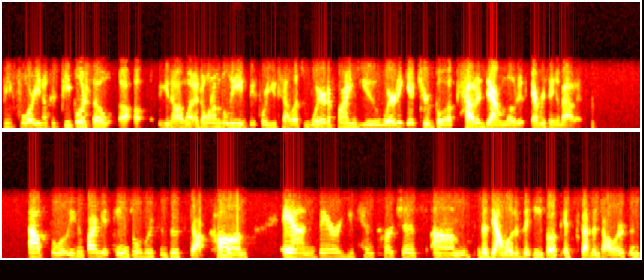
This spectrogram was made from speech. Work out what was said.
before you know because people are so uh, uh, you know I want I don't want them to leave before you tell us where to find you, where to get your book, how to download it, everything about it. Absolutely. You can find me at angelrootsandboots.com, and there you can purchase um, the download of the ebook. It's seven dollars and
